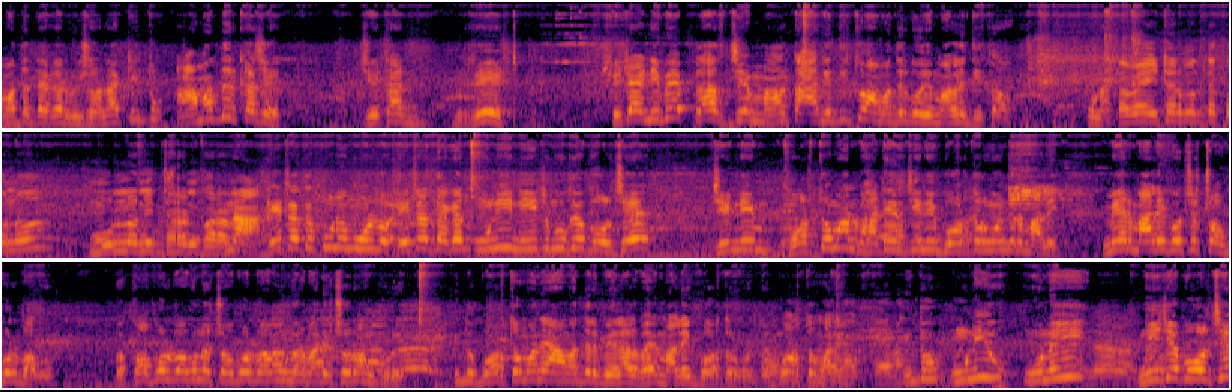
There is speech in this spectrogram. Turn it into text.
আমাদের দেখার বিষয় না। কিন্তু আমাদের কাছে যেটা রেট সেটাই নিবে প্লাস যে মালটা আগে দিত আমাদেরকে ওই মালে দিতে হবে তবে এটার মধ্যে কোনো মূল্য নির্ধারণ করা না এটা তো কোনো মূল্য। এটা দেখেন উনি নিজ মুখে বলছে যিনি বর্তমান ভাটির যিনি বর্ধনগঞ্জের মালিক, মেয়ের মালিক হচ্ছে চপল বাবু কপল বাবু না চপল বাবু ওনার বাড়ি চোরংপুরে কিন্তু বর্তমানে আমাদের বেলাল ভাই মালিক বর্ধমানে বর্তমানে। কিন্তু উনি উনি নিজে বলছে,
